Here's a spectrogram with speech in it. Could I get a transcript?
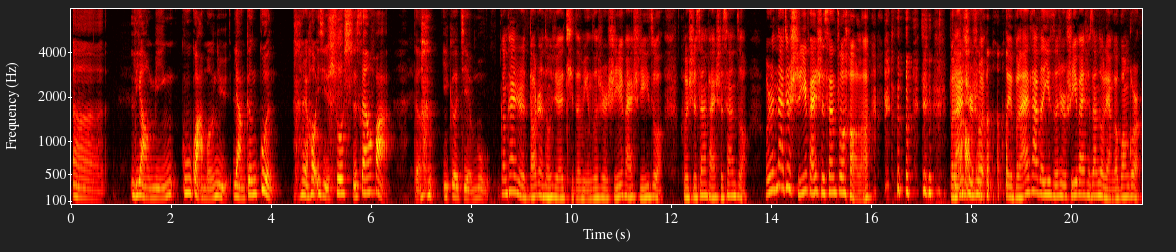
呃，两名孤寡猛女，两根棍，然后一起说十三话的一个节目。刚开始导诊同学起的名字是十一排十一座和十三排十三座。我说那就十一排十三座好了，就本来是说对，本来他的意思是十一排十三座两个光棍儿，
